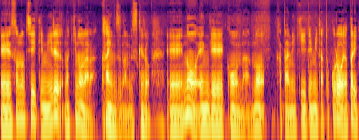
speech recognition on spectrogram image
えー、その地域にいる、まあ、昨日ならカインズなんですけど、えー、の園芸コーナーの方に聞いてみたところ、やっぱり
